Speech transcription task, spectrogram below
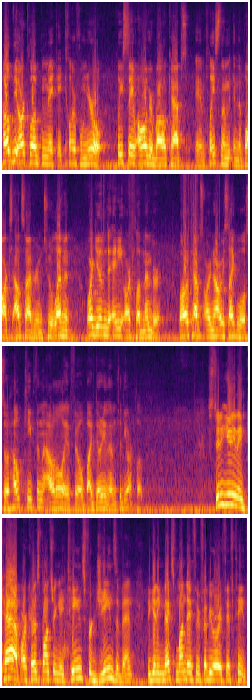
Help the art club make a colorful mural. Please save all of your bottle caps and place them in the box outside room 211 or give them to any art club member. Bottle caps are not recyclable, so help keep them out of the landfill by donating them to the art club. Student Union and CAP are co-sponsoring a Teens for Jeans event beginning next Monday through February 15th.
